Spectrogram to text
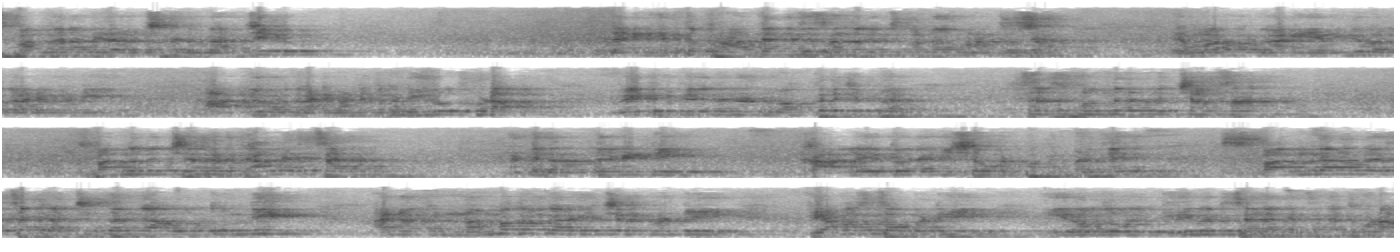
స్పందన మీద వచ్చినటువంటి అర్జీలు దానికి ఎంత ప్రాధాన్యత సంతరించుకున్నామో మనం చూసాం ఎంఆర్ఓలు కానీ ఎంపీఓలు కానివ్వండి ఆర్టీఓలు కానివ్వండి ఎందుకంటే ఈరోజు కూడా వేదిక మీద రెండు వక్తలు చెప్పారు సార్ స్పందనలు ఇచ్చాం సార్. స్పందనలు ఇచ్చారని కాలేదు సార్. అంటే దాని అర్థం ఏంటి? కాలేదు అనే విషయం ఒకటి పక్కన పెడితే స్పందనలు ఇస్తే ఖచ్చితంగా అవుతుంది అని ఒక నమ్మకం కలిగించినటువంటి వ్యవస్థ ఒకటి ఈరోజు గ్రీవెన్స్ అనే సంగతి కూడా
